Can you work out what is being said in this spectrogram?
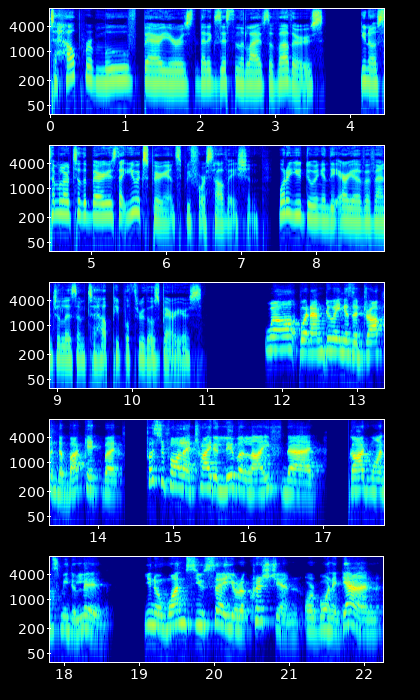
to help remove barriers that exist in the lives of others? You know, similar to the barriers that you experienced before salvation. What are you doing in the area of evangelism to help people through those barriers? Well, what I'm doing is a drop in the bucket, but first of all, I try to live a life that God wants me to live. You know, once you say you're a Christian or born again,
